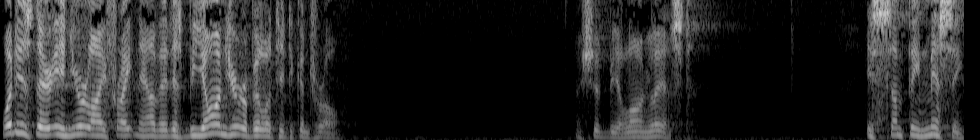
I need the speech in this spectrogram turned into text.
What is there in your life right now that is beyond your ability to control? There should be a long list. Is something missing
